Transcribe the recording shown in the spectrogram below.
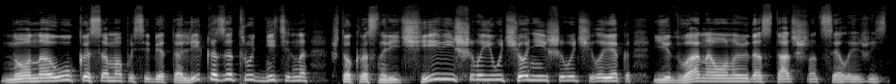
но наука сама по себе талика затруднительна, что красноречивейшего и ученейшего человека едва на оную достаточно целая жизнь.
